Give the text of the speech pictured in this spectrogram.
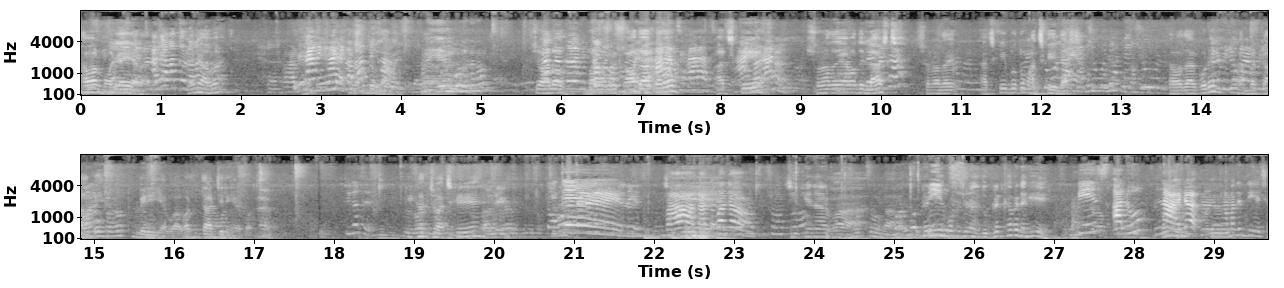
খাওয়ার মজাই আলাদা। তাই না সুন্দর লাগে চলো ভালো করে খাওয়া দাওয়া করো। আজকে সোনাদায় আমাদের লাস্ট সোনাদায় আজকেই প্রথম আজকেই লাস্ট খাওয়া দাওয়া করে আমরা কালকে বেরিয়ে যাব আবার দার্জিলিং এর পর কি খাচ্ছ আজকে? চিকেন আর ভাত। দু প্লেট দু প্লেট খাবে নাকি? বিনস আলু না এটা আমাদের দিয়েছে।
